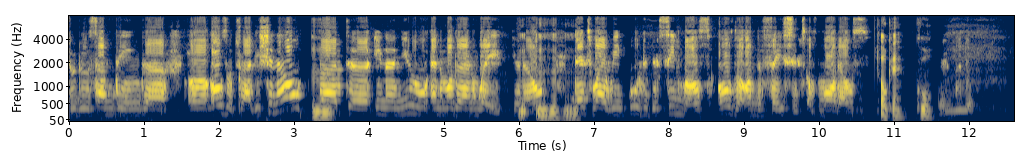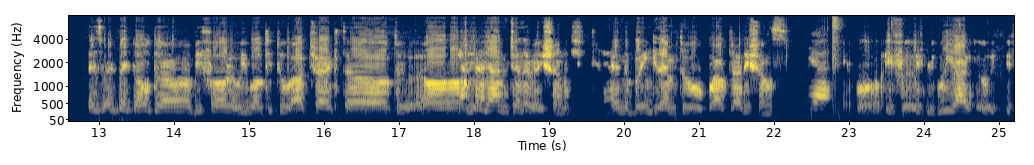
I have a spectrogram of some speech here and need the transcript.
to do something uh, uh, also traditional, mm-hmm. but in a new and modern way. You know, mm-hmm, mm-hmm. that's why we put the symbols also on the faces of models. Okay, cool as, as I told uh, before, we wanted to attract uh, to, uh, young generation yeah. and bring them to our traditions. Yeah. If, if we are if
